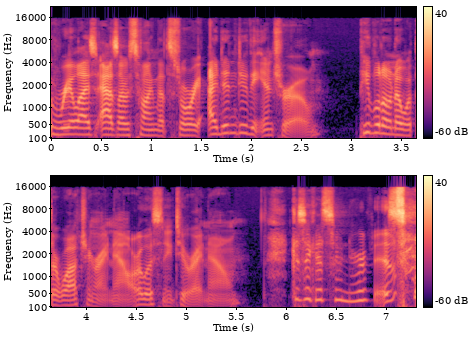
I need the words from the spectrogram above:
realized as I was telling that story? I didn't do the intro. People don't know what they're watching right now or listening to right now because I got so nervous.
